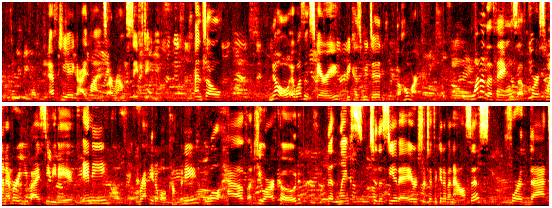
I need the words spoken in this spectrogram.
FDA guidelines around safety. And so, no, it wasn't scary because we did the homework. One of the things, of course, whenever you buy CBD, any reputable company will have a QR code that links to the C of A or certificate of analysis for that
